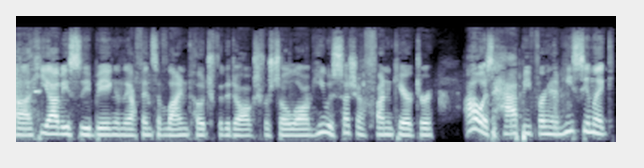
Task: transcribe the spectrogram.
Uh, he obviously being in the offensive line coach for the Dogs for so long, he was such a fun character. I was happy for him. He seemed like,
